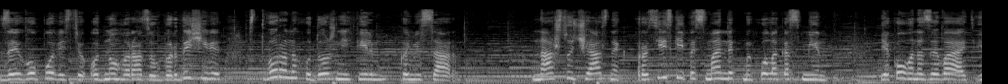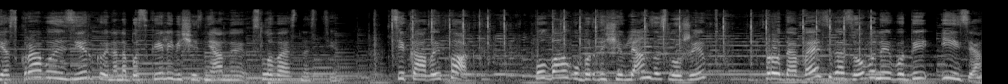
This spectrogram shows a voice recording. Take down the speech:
за його повістю одного разу в Бердичеві створено художній фільм Комісар. Наш сучасник, російський письменник Микола Касмін, якого називають яскравою зіркою на небоскилі вітчизняної словесності. Цікавий факт: повагу бердичівлян заслужив продавець газованої води Ізя,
